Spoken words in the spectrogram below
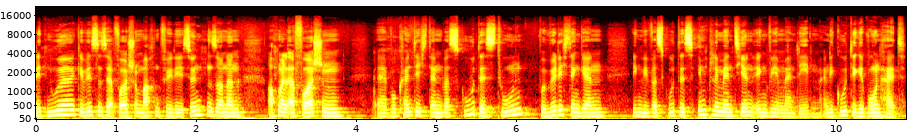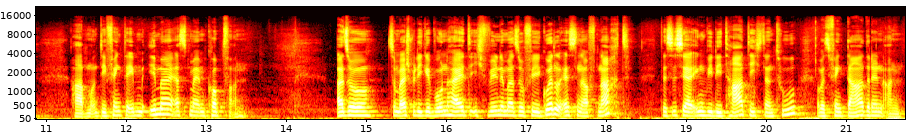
nicht nur Gewissenserforschung machen für die Sünden, sondern auch mal erforschen, äh, wo könnte ich denn was Gutes tun, wo würde ich denn gern irgendwie was Gutes implementieren irgendwie in mein Leben, eine gute Gewohnheit haben. Und die fängt eben immer erstmal im Kopf an. Also zum Beispiel die Gewohnheit, ich will nicht mehr so viel Gurtel essen auf Nacht. Das ist ja irgendwie die Tat, die ich dann tue, aber es fängt da drin an.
